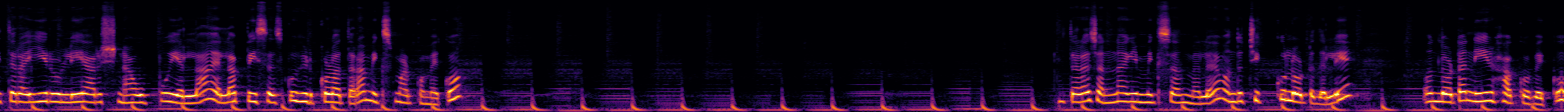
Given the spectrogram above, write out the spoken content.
ಈ ಥರ ಈರುಳ್ಳಿ ಅರಿಶಿನ ಉಪ್ಪು ಎಲ್ಲ ಎಲ್ಲ ಪೀಸಸ್ಗೂ ಹಿಡ್ಕೊಳ್ಳೋ ಥರ ಮಿಕ್ಸ್ ಮಾಡ್ಕೊಬೇಕು. ಈ ಥರ ಚೆನ್ನಾಗಿ ಮಿಕ್ಸ್ ಆದಮೇಲೆ ಒಂದು ಚಿಕ್ಕ ಲೋಟದಲ್ಲಿ ಒಂದು ಲೋಟ ನೀರು ಹಾಕ್ಕೋಬೇಕು.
